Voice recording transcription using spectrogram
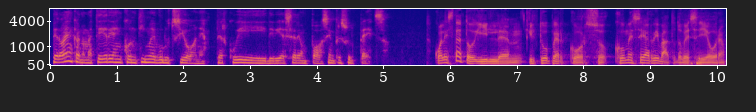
però è anche una materia in continua evoluzione, per cui devi essere un po' sempre sul pezzo. Qual è stato il, il tuo percorso? Come sei arrivato dove sei ora?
